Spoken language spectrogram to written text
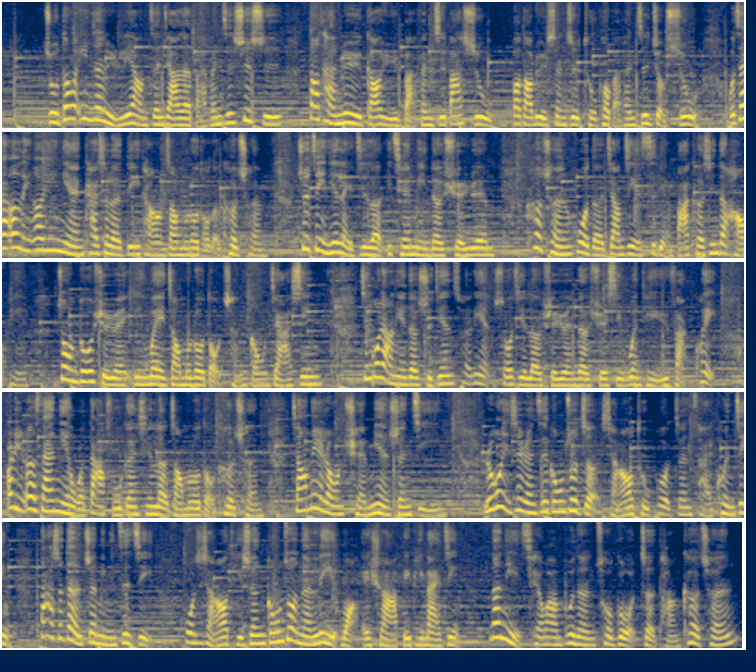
主动应征履历量增加了百分之四十，到谈率高于百分之八十五，报道率甚至突破百分之九十五。我在二零二一年开设了第一堂招募漏斗的课程，最近已经累积了一千名的学员，课程获得将近四点八颗星的好评，众多学员因为招募漏斗成功加薪。经过两年的时间淬炼，收集了学员的学习问题与反馈。二零二三年，我大幅更新了招募漏斗课程，将内容全面升级。如果你是人资工作者，想要突破真才困境，大声的证明自己，或是想要提升工作能力，往 HRBP 迈进，那你千万不能错过这堂课程。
